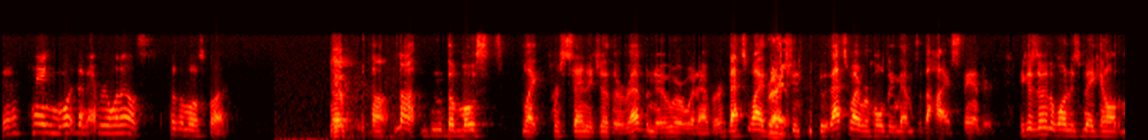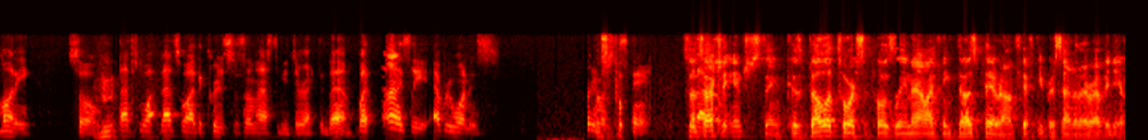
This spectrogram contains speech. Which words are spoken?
they're paying more than everyone else for the most part. Yep. Not, not the most like percentage of their revenue or whatever. That's why they right. should. That's why we're holding them to the highest standard because they're the one who's making all the money so mm-hmm. that's why that's why the criticism has to be directed them. But honestly, everyone is pretty much the same. So but it's actually interesting because Bellator supposedly now I think does pay around fifty percent of their revenue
